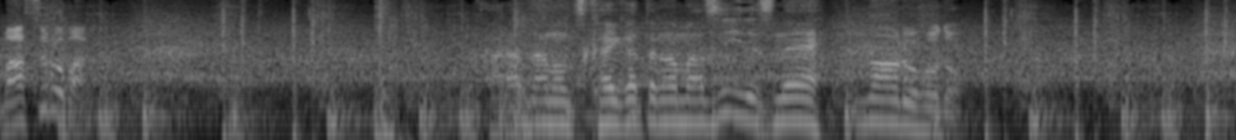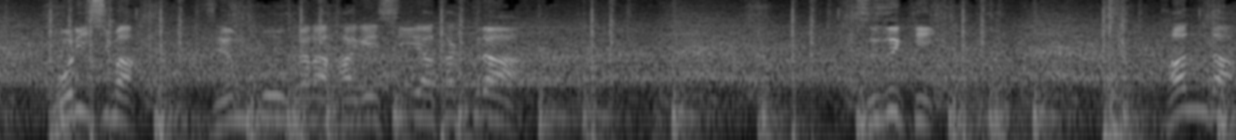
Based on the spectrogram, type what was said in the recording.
マスロバル。体の使い方がまずいですね。なるほど。森島前方から激しいアタックだ鈴木神田。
